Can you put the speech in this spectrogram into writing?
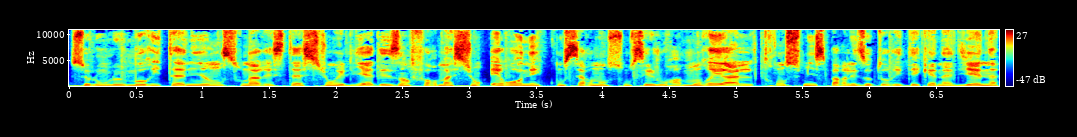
Selon le Mauritanien, son arrestation est liée à des informations erronées concernant son séjour à Montréal, transmises par les autorités canadiennes.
